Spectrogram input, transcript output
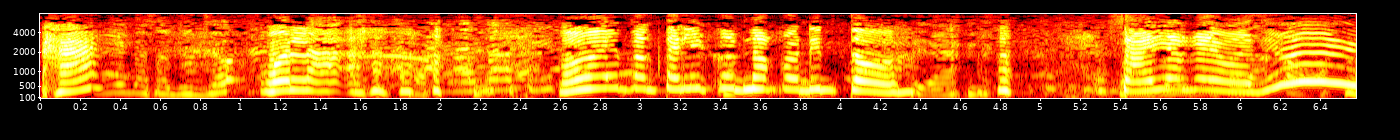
Ha? Wala. Mama, ipagtalikod na ko dito. Sayang kayo. Uy!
